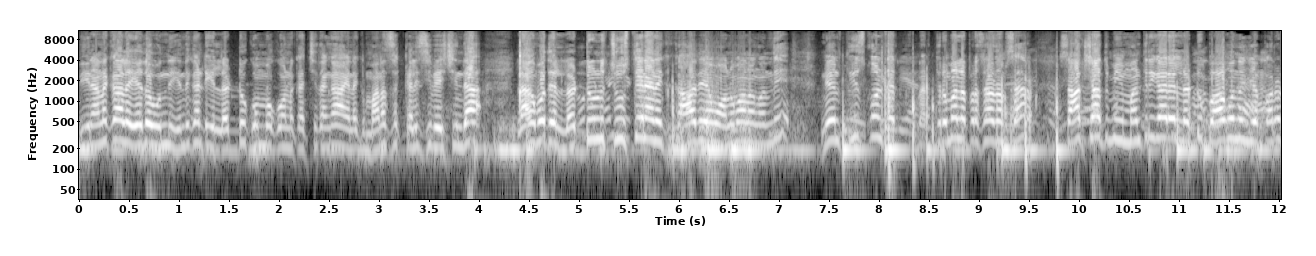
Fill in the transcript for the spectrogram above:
దీని వెనకాల ఏదో ఉంది. ఎందుకంటే ఈ లడ్డు కుంభకోణం ఖచ్చితంగా ఆయనకు మనసు కలిసి వేసిందా? లేకపోతే లడ్డూను చూస్తేనే ఆయనకి కాదేమో అనుమానం ఉంది. నేను తీసుకుంటే తిరుమల ప్రసాదం సార్. సాక్షాత్ మీ మంత్రి గారే లడ్డు బాగుందని చెప్పారు.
